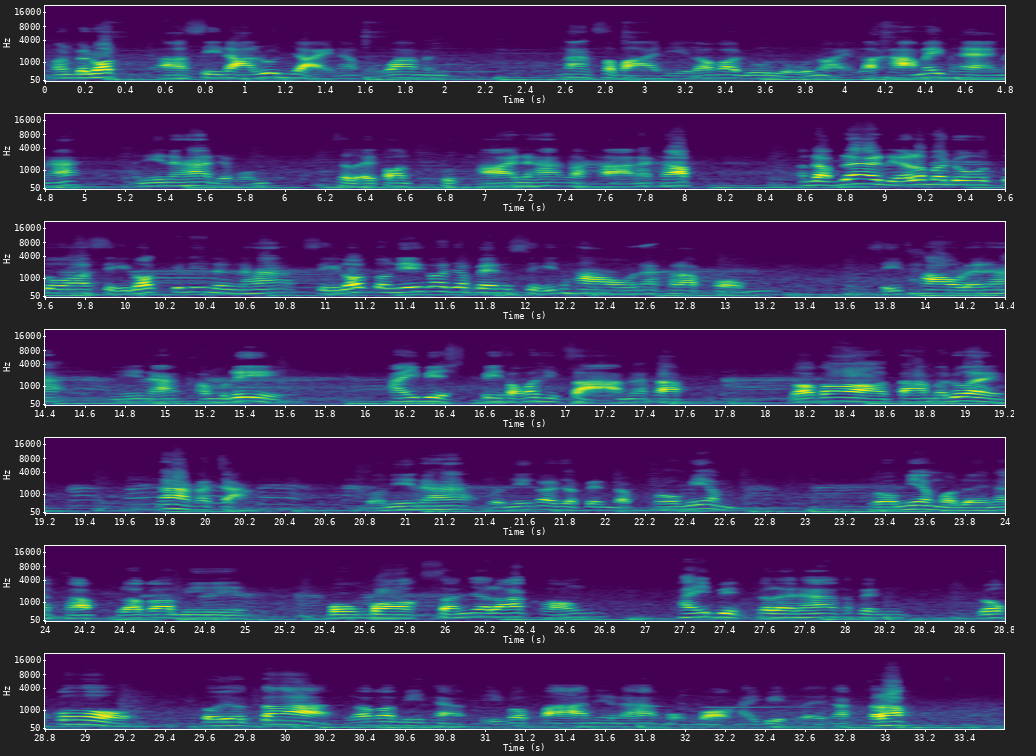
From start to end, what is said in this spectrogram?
มันเป็นรถอ่าซีดานรุ่นใหญ่นะผมว่ามัน นั่งสบายดีแล้วก็ดูหรูหน่อย ราคาไม่แพงนะ อันนี้นะฮะเดี๋ยวผมเฉลยตอนสุดท้ายนะฮะราคานะครับอันดับแรกเดี๋ยวเรามาดูตัวสีรถกันนิดนึงนะฮะสีรถตัวนี้ก็จะเป็นสีเทานะครับผมสีเทาเลยนะฮะนี่นะคัมรี่ไฮบิชปี 2013 นะครับ แล้วก็ตามมาด้วยหน้ากระจังตัวนี้นะฮะตัวนี้ก็จะเป็นแบบโครเมียมโครเมียมหมดเลยนะครับ แล้วก็มีบ่งบอกสัญลักษณ์ของไฮบิดก็เลยนะฮะก็เป็นโลโก้ โตโยต้าแล้วก็มีแถบสีฟ้าๆเนี่ยนะฮะบ่งบอกไฮบริดเลยนะครับ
